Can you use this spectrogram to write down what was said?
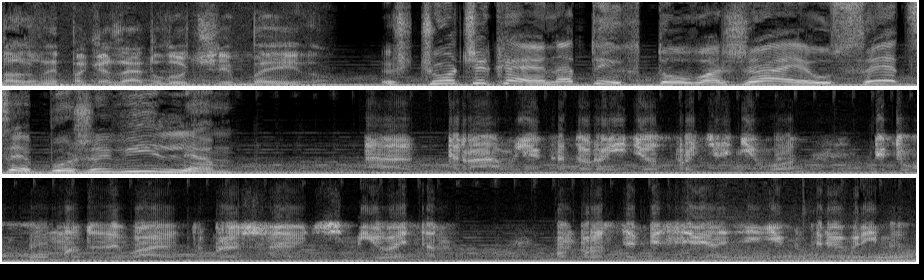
должны показать лучшие бои. Що чекає на тих, хто вважає усе це божевіллям? э, травля, которая идет против него, петухом обзывают, угрожают семьей там. Он просто без связи некоторое время.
